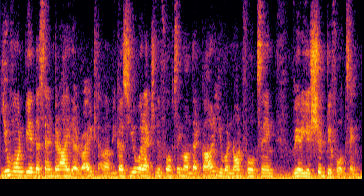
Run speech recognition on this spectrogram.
you won't be in the center either, right? Uh, because you were actually focusing on that car, you were not focusing where you should be focusing.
